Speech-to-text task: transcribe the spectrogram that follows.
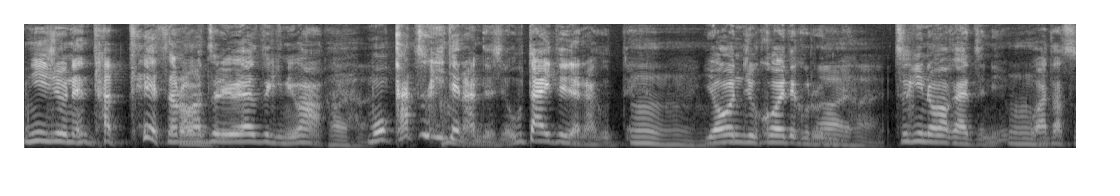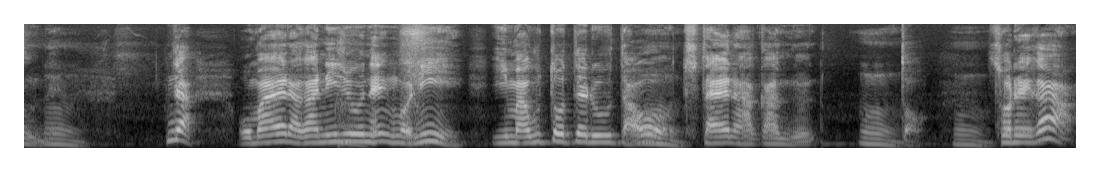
20年経ってその祭りをやる時には、はいはい。もう担ぎ手なんですよ。歌い手じゃなくって、うんうん40超えてくるんで、はいはい。次の若いやつに渡すんで。うん。じゃあお前らが20年後に今歌ってる歌を伝えなあかんうん。と、うん。それが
